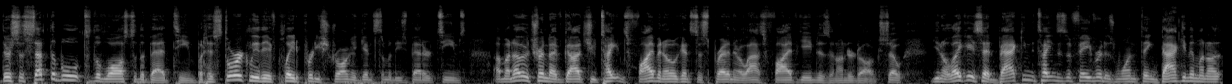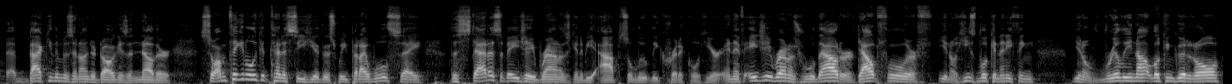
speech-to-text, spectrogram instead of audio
they're susceptible to the loss to the bad team, but historically they've played pretty strong against some of these better teams. Um, another trend I've got you: Titans five 0 against the spread in their last five games as an underdog. So, you know, like I said, backing the Titans as a favorite is one thing, backing them, an, backing them as an underdog is another. So I'm taking a look at Tennessee here this week, but I will say the status of A.J. Brown is going to be absolutely critical here. And if A.J. Brown is ruled out or doubtful or, if, you know, he's looking anything you know, really not looking good at all,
